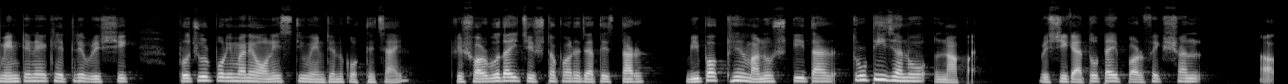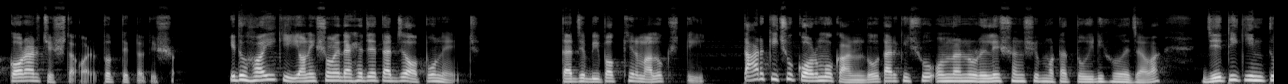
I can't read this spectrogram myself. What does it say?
মেনটেনের ক্ষেত্রে বৃশ্চিক প্রচুর পরিমাণে অনেস্টি মেনটেন করতে চায়। সে সর্বদাই চেষ্টা করে যাতে তার বিপক্ষের মানুষটি তার ত্রুটি যেন না পায়। বৃশ্চিক এতটাই পারফেকশন করার চেষ্টা করে প্রত্যেকটা বিষয় কিন্তু হয় কি, অনেক সময় দেখা যায় তার যে অপোনেন্ট তার যে বিপক্ষের মানুষটি তার কিছু কর্মকাণ্ড, তার কিছু অন্যান্য রিলেশনশিপ হঠাৎ তৈরি হয়ে যাওয়া, যেটি কিন্তু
